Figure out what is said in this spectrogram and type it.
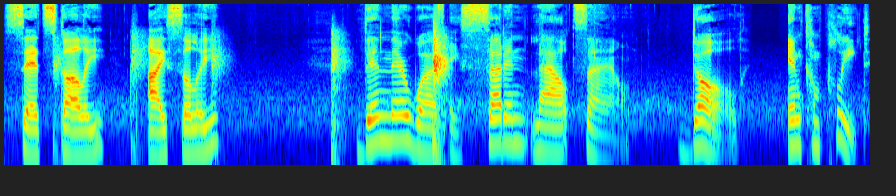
said Scully icily. Then there was a sudden loud sound, dull, incomplete,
